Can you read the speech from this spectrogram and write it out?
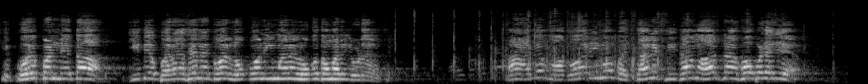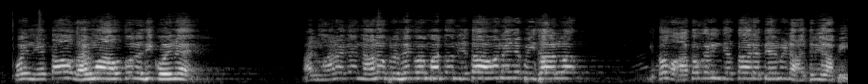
કે કોઈ પણ નેતા જીતે ભરાશે ને, તો લોકોની માને લોકો તમારી જોડે હશે. આજે મોંઘવારીમાં બધાને સીધામાં હાથ નાખવો પડે છે. કોઈ નેતાઓ ઘરમાં આવતો નથી, કોઈને. અને મારા ઘર નાનો પ્રસંગ હોય તો નેતા આવવાના છે પૈસા હાલવા એ તો વાતો કરીને જતા રહે, બે મિનિટ હાજરી આપી.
